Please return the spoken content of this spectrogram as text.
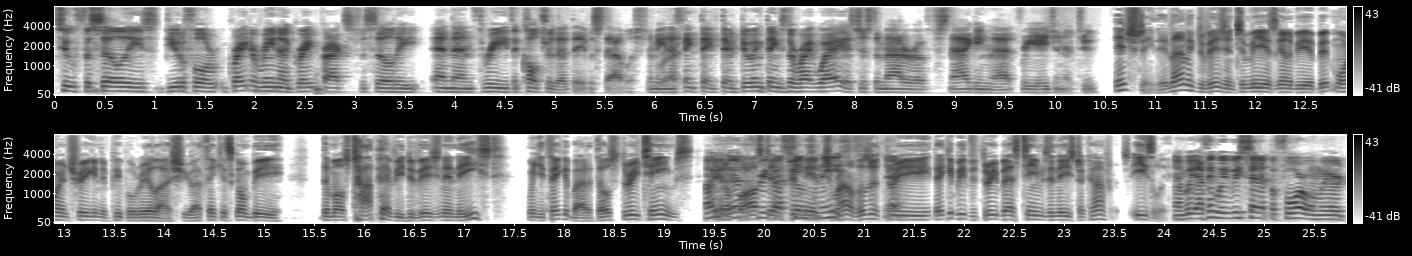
two facilities, beautiful, great arena, great practice facility, and then three, the culture that they've established. I mean, right. I think they, they're doing things the right way. It's just a matter of snagging that free agent or two. Interesting. The Atlantic Division to me is going to be a bit more intriguing than people realize. You, I think it's going to be the most top heavy division in the East when you think about it, those three teams, oh, yeah, you know, Boston, Philly, and Toronto, those are three. Yeah. They could be the three best teams in the Eastern Conference easily. And we, I think we, we said it before when we were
